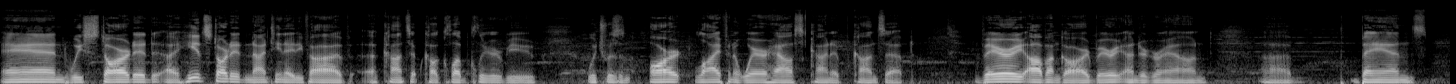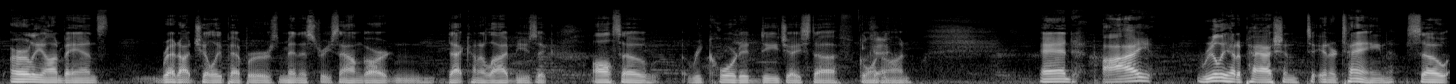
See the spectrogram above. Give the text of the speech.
and we started. Uh, he had started in 1985 a concept called Club Clearview, which was an art life in a warehouse kind of concept, very avant-garde, very underground. Uh, bands, early on bands Red Hot Chili Peppers, Ministry, Soundgarden, that kind of live music. Also recorded DJ stuff going okay. on. And I really had a passion to entertain, so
